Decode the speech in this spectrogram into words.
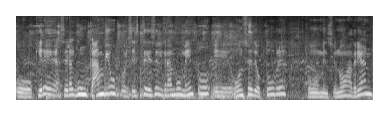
o quiere hacer algún cambio, pues este es el gran momento, eh, 11 de octubre, como mencionó Adrián.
